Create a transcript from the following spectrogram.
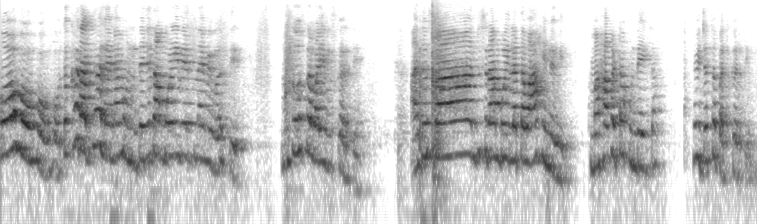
हो हो हो हो. तो खराब झालाय ना म्हणून. त्याची तांबोळी देत नाही व्यवस्थित. मग तोच तवा यूज करते. आणि दुसरा दुसरा आंबोळीला तवा आहे नवीन. मग हा का टाकून द्यायचा? ह्याच्यात चपाती करते मी.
